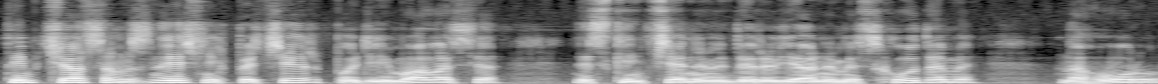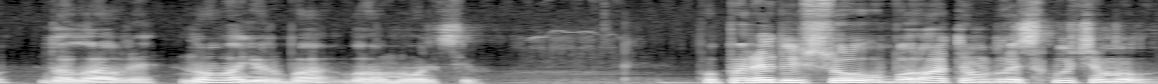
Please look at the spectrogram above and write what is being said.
Тим часом з нижніх печер подіймалася нескінченними дерев'яними сходами нагору до лаври нова юрба богомольців. Попереду йшов у багатому блискучому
